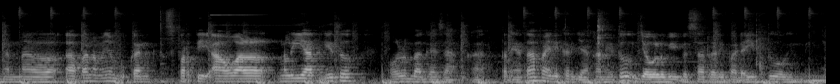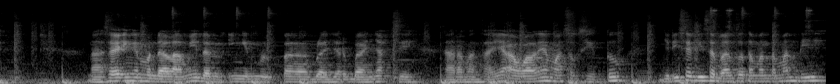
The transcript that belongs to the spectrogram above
mengenal apa namanya bukan seperti awal ngeliat gitu. Oh lembaga zakat. Ternyata apa yang dikerjakan itu jauh lebih besar daripada itu intinya. Nah saya ingin mendalami dan ingin eh, belajar banyak sih. Nah, harapan saya awalnya masuk situ jadi saya bisa bantu teman-teman di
